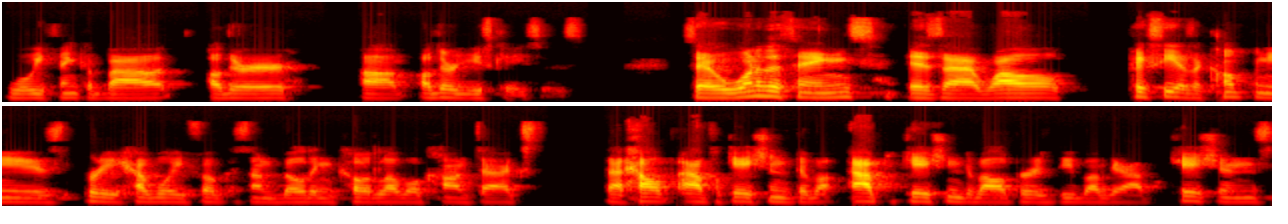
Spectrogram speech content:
what we think about other um, other use cases. So one of the things is that while Pixie as a company is pretty heavily focused on building code level context that help application, de- application developers debug their applications,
